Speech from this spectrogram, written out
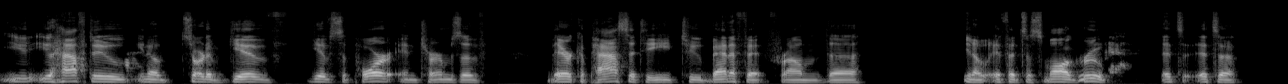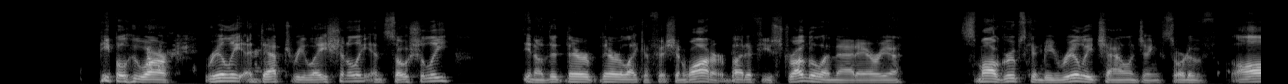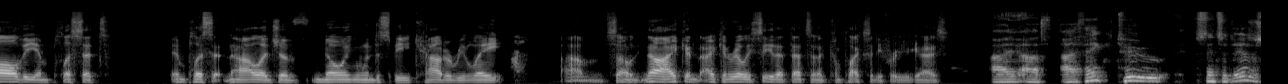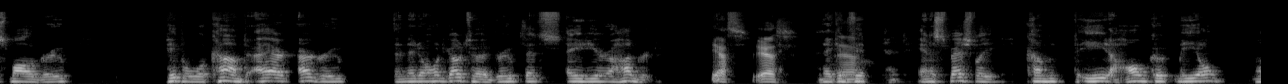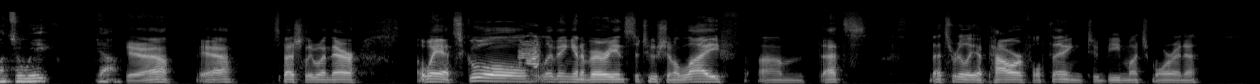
you you have to you know sort of give give support in terms of their capacity to benefit from the you know if it's a small group it's it's a people who are really adept relationally and socially you know that they're they're like a fish in water. But if you struggle in that area small groups can be really challenging sort of all the implicit implicit knowledge of knowing when to speak how to relate um so no i can i can really see that that's a complexity for you guys i i, I think too since it is a small group people will come to our, our group and they don't want to go to a group that's 80 or 100 yes yes and they can yeah. fit in. and especially come to eat a home cooked meal once a week yeah. Yeah yeah. Especially when they're away at school living in a very institutional life. Um, that's that's really a powerful thing to be much more in a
